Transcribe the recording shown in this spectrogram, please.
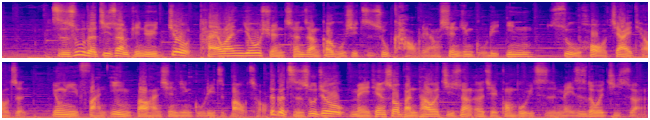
指数的计算频率，就台湾优选成长高股息指数考量现金股利因素后加以调整，用以反映包含现金股利之报酬。这个指数就每天收盘它会计算，而且公布一次，每日都会计算。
